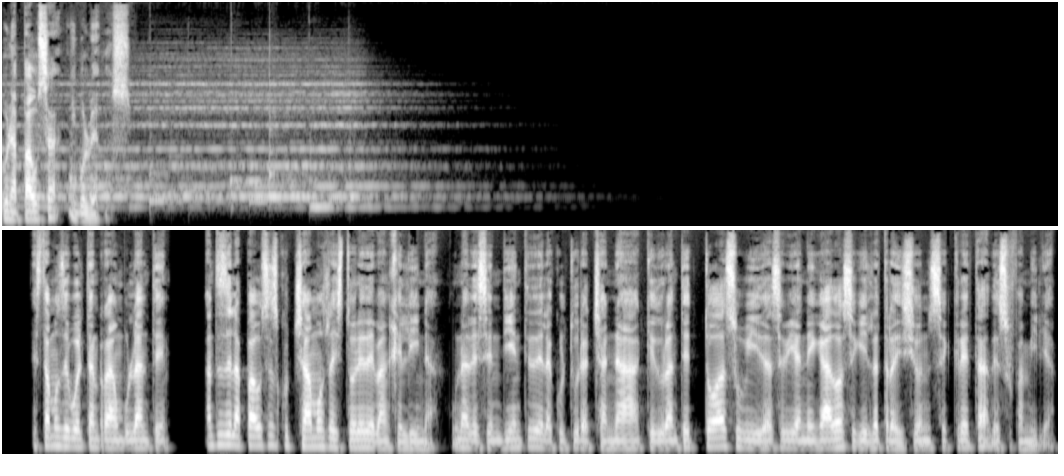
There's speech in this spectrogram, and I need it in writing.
Una pausa y volvemos. Estamos de vuelta en Reambulante. Antes de la pausa escuchamos la historia de Evangelina, una descendiente de la cultura chaná que durante toda su vida se había negado a seguir la tradición secreta de su familia.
